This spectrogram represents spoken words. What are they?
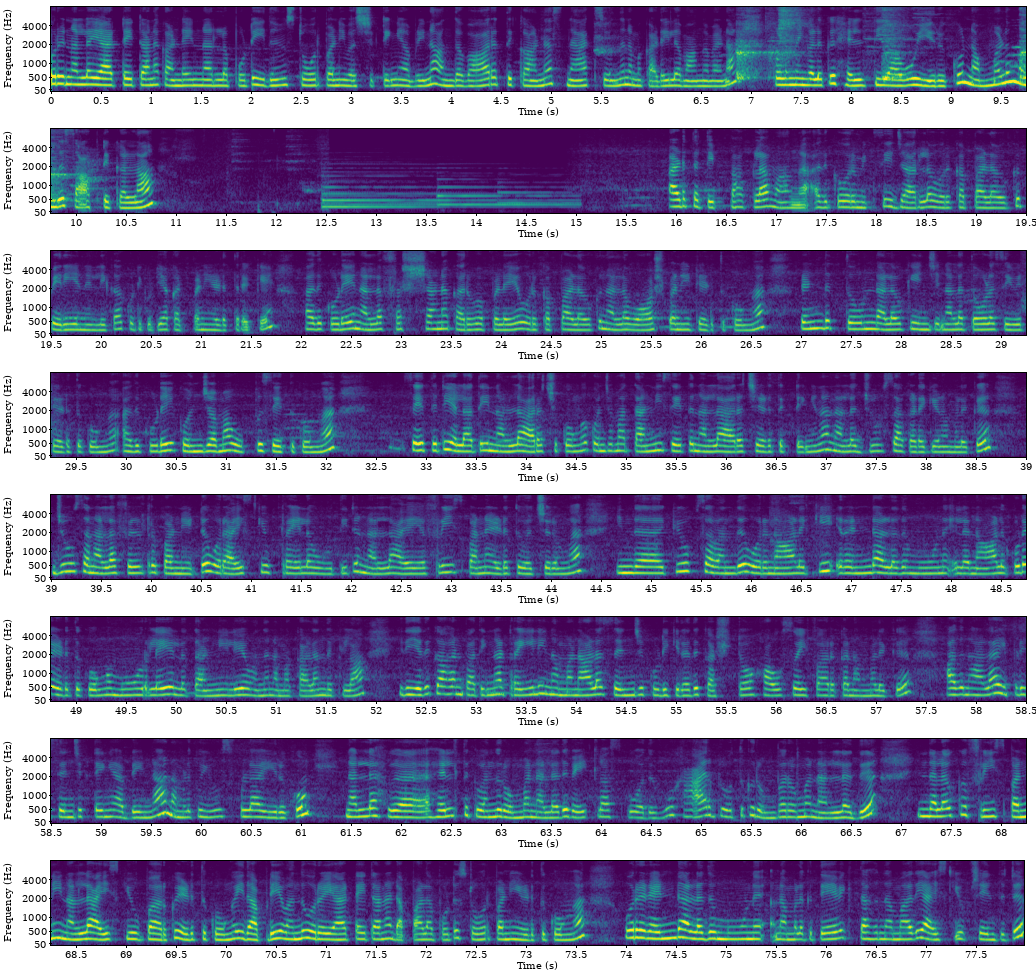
ஒரு நல்ல ஏர்டைட்டான கண்டெய்னரில் போட்டு இதையும் ஸ்டோர் பண்ணி வச்சுக்கிட்டிங்க அப்படின்னா அந்த வாரத்துக்கான ஸ்நாக்ஸ் வந்து நம்ம கடையில் வாங்க வேணாம். குழந்தைங்களுக்கு ஹெல்த்தியாகவும் இருக்கும். நம்மளும் வந்து சாப்பிட்டுக்கலாம். அடுத்த டிப் பார்க்கலாம். வாங்க. அதுக்கு ஒரு மிக்சி ஜாரில் ஒரு கப் அளவுக்கு பெரிய நெல்லிக்காய் குட்டி குட்டியாக கட் பண்ணி எடுத்திருக்கேன். அது கூடயே நல்ல ஃப்ரெஷ்ஷான கருவேப்பிலையை ஒரு கப் அளவுக்கு நல்லா வாஷ் பண்ணிவிட்டு எடுத்துக்கோங்க. ரெண்டு தோண்டு அளவுக்கு இஞ்சி நல்லா தோலை சீவிட்டு எடுத்துக்கோங்க. அது கூடயே கொஞ்சமாக உப்பு சேர்த்துக்கோங்க. சேர்த்துட்டு எல்லாத்தையும் நல்லா அரைச்சிக்கோங்க. கொஞ்சமாக தண்ணி சேர்த்து நல்லா அரைச்சி எடுத்துக்கிட்டிங்கன்னா நல்லா ஜூஸாக கிடைக்கும் நம்மளுக்கு. ஜூஸை நல்லா ஃபில்ட்ரு பண்ணிவிட்டு ஒரு ஐஸ் க்யூப் ட்ரேயில் ஊற்றிட்டு நல்லா ஃப்ரீஸ் பண்ண எடுத்து வச்சுருங்க. இந்த க்யூப்ஸை வந்து ஒரு நாளைக்கு ரெண்டு அல்லது மூணு இல்லை நாலு கூட எடுத்துக்கோங்க. மோர்லேயே இல்லை தண்ணிலேயோ வந்து நம்ம கலந்துக்கலாம். இது எதுக்காகன்னு பார்த்தீங்கன்னா ட்ரெய்லி நம்மளால் செஞ்சு குடிக்கிறது கஷ்டம். ஹவுஸ் ஒய்ஃபாக இருக்க நம்மளுக்கு. அதனால இப்படி செஞ்சுக்கிட்டீங்க அப்படின்னா நம்மளுக்கு யூஸ்ஃபுல்லாக இருக்கும். நல்ல ஹெல்த்துக்கு வந்து ரொம்ப நல்லது வெயிட் லாஸ்க்கு உதவும் ஹேர் க்ரோத்துக்கு ரொம்ப ரொம்ப நல்லது. இந்த அளவுக்கு ஃப்ரீஸ் பண்ணி நல்ல ஐஸ் க்யூப்பாக இருக்கும் எடுத்துக்கோங்க. இது அப்படியே வந்து ஒரு ஏர்டைட்டான டப்பாவில் போட்டு ஸ்டோர் பண்ணி எடுத்துக்கோங்க. ஒரு ரெண்டு அல்லது மூணு நம்மளுக்கு தேவைக்கு தகுந்த மாதிரி ஐஸ் க்யூப் சேர்ந்துட்டு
